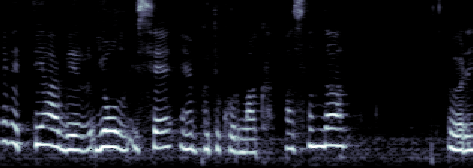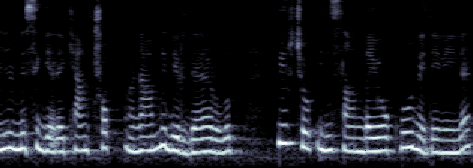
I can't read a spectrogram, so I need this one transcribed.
Evet diğer bir yol ise empati kurmak. Aslında öğrenilmesi gereken çok önemli bir değer olup birçok insanda yokluğu nedeniyle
